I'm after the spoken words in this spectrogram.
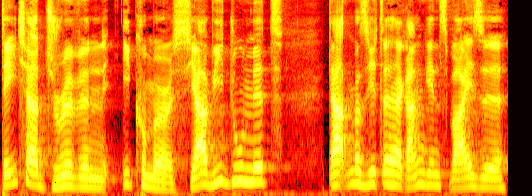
Data-Driven E-Commerce. Ja, wie du mit datenbasierter Herangehensweise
